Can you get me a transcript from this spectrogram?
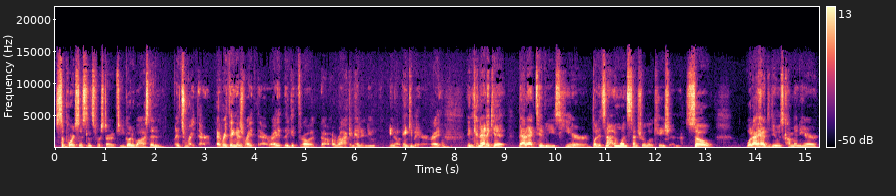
support systems for startups, you go to Boston, it's right there. Everything is right there, right? They could throw a, a rock and hit a new you know incubator, right? In Connecticut, that activity is here, but it's not in one central location. So what I had to do is come in here,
